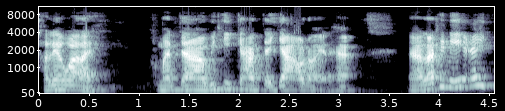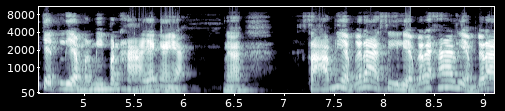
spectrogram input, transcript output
เขาเรียกว่าอะไร มันจะวิธีการจะยาวหน่อยนะฮะนะแล้วทีนี้ไอ้เจ็ดเหลี่ยมมันมีปัญหายังไงอะนะสามเหลี่ยมก็ได้สี่เหลี่ยมก็ได้ห้าเหลี่ยมก็ได้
